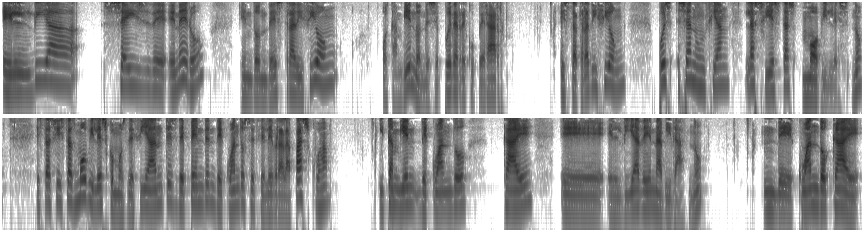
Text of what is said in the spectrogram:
el día 6 de enero, en donde es tradición, o también donde se puede recuperar esta tradición, pues se anuncian las fiestas móviles, ¿no? Estas fiestas móviles, como os decía antes, dependen de cuándo se celebra la Pascua y también de cuándo cae eh, el día de Navidad, ¿no? De cuándo cae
